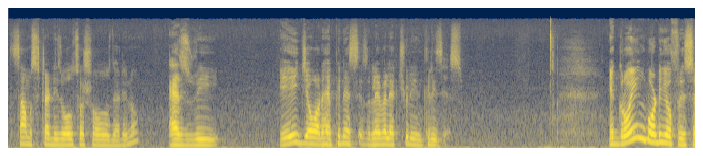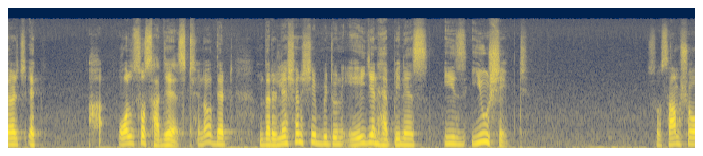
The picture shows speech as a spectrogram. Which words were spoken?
some studies also shows that you know as we age our happiness level actually increases a growing body of research also suggests you know that the relationship between age and happiness is u shaped so some show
